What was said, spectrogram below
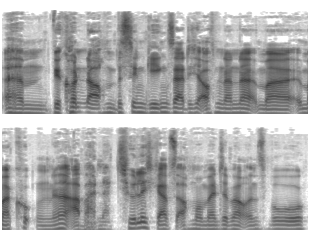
ähm, wir konnten auch ein bisschen gegenseitig aufeinander immer, immer gucken, ne? Aber natürlich gab es auch Momente bei uns, wo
